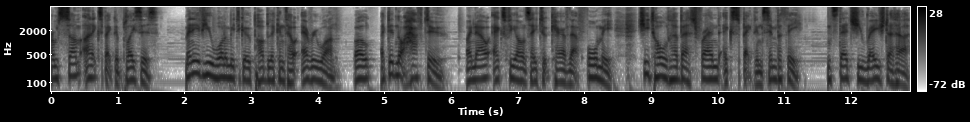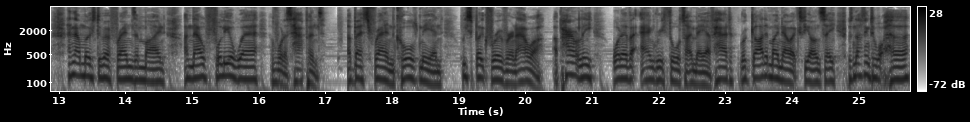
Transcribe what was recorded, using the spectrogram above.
from some unexpected places. Many of you wanted me to go public and tell everyone. Well, I did not have to. My now ex fiance took care of that for me. She told her best friend, expecting sympathy. Instead, she raged at her, and now most of her friends and mine are now fully aware of what has happened. Her best friend called me and we spoke for over an hour. Apparently, whatever angry thoughts I may have had regarding my now ex fiance was nothing to what her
